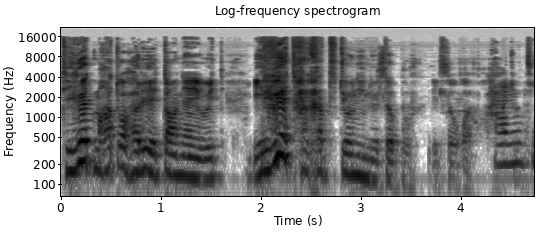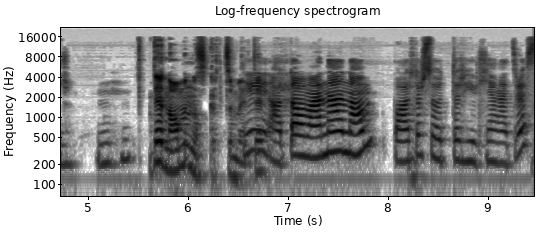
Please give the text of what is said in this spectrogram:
Тэгээд магадгүй 20 эд оны үед эргээд харахад юуны нөлөө бүр илүү гоё. Харин тийм. Тэгээ ном нь бас гарцсан байна тийм. Одоо манай ном Болор суудар хөвлийн газраас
